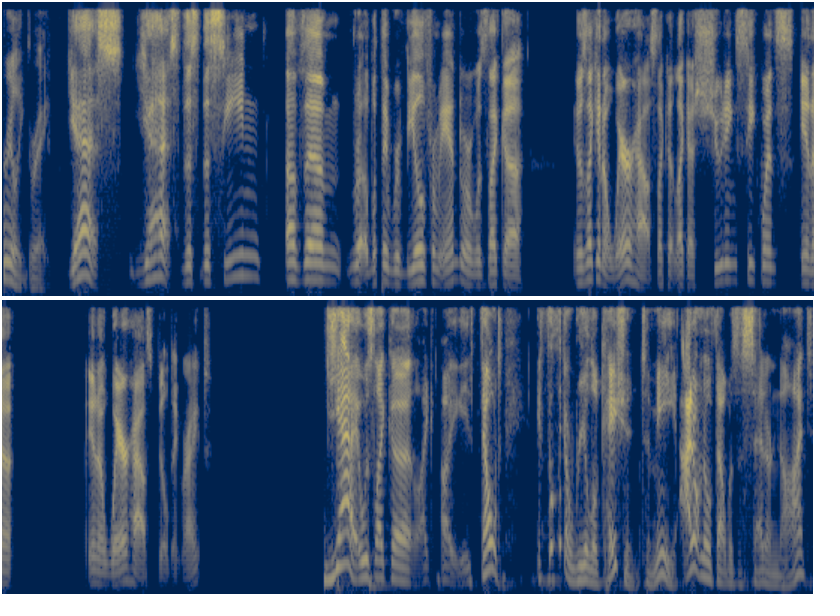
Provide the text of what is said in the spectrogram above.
really great. Yes, yes. This the scene of them what they revealed from Andor was like a it was like in a warehouse, like a like a shooting sequence in a in a warehouse building, right? Yeah, it was like a like uh, it felt it felt like a real location to me. I don't know if that was a set or not.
